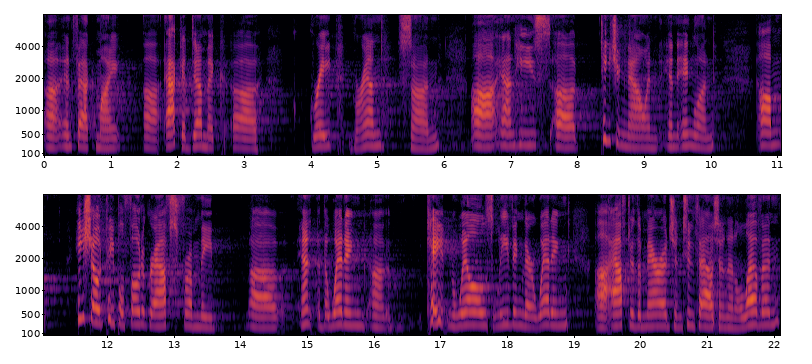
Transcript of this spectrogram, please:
uh, in fact, my uh, academic uh, great grandson, uh, and he's teaching now in, in England. Um, he showed people photographs from the, uh, the wedding, uh, Kate and Will's leaving their wedding uh, after the marriage in 2011.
